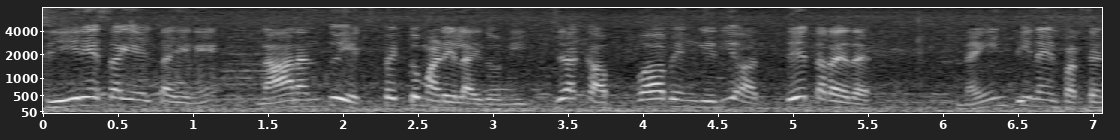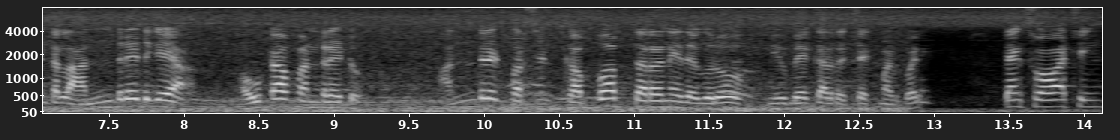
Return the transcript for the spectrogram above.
ಸೀರಿಯಸ್ ಆಗಿ ಹೇಳ್ತಾ ಇದ್ದೀನಿ ನಾನಂತೂ ಎಕ್ಸ್ಪೆಕ್ಟು ಮಾಡಿಲ್ಲ ಇದು. ನಿಜ ಕಬಾಬ್ ಹೆಂಗಿದೆಯೋ ಅದೇ ಥರ ಇದೆ. ನೈಂಟಿ ನೈನ್ ಪರ್ಸೆಂಟ್ ಅಲ್ಲ ಹಂಡ್ರೆಡ್ಗೆ out of hundred hundred percent kebab ಥರನೇ ಇದೆ ಗುರು. ನೀವು ಬೇಕಾದರೆ ಚೆಕ್ ಮಾಡ್ಕೊಳ್ಳಿ. ಥ್ಯಾಂಕ್ಸ್ ಫಾರ್ ವಾಚಿಂಗ್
